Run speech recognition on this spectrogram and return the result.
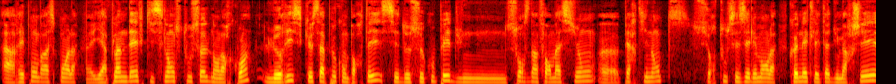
à répondre à ce point-là. Il y a plein de devs qui se lancent tout seuls dans leur coin. Le risque que ça peut comporter, c'est de se couper d'une source d'information pertinente sur tous ces éléments-là. Connaître l'état du marché,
